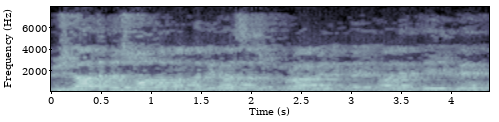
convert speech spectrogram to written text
Üstadımız son zamanda bilhassa Sukur abinin de ifade ettiği gibi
